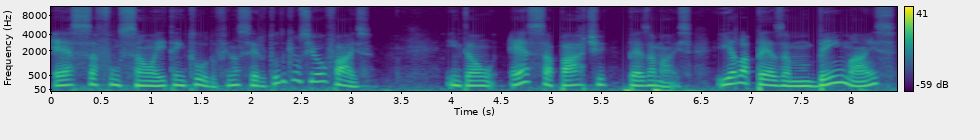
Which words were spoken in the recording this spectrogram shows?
essa função aí tem tudo, financeiro, tudo que um CEO faz. Então, essa parte pesa mais. E ela pesa bem mais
